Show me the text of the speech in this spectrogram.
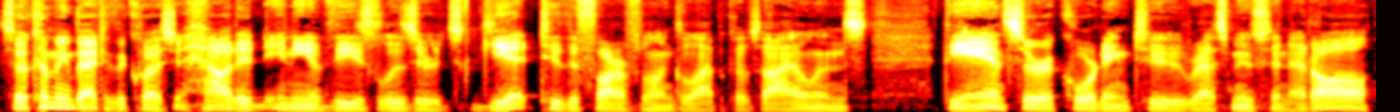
So, coming back to the question, how did any of these lizards get to the far flung Galapagos Islands? The answer, according to Rasmussen et al.,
